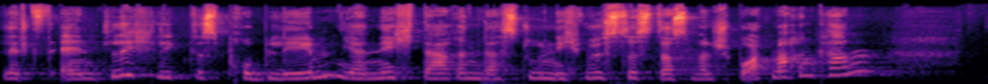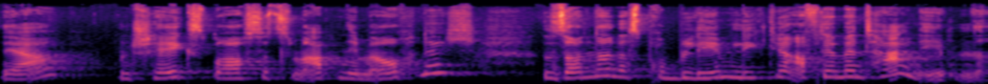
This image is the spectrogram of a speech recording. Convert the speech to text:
letztendlich liegt das Problem ja nicht darin, dass du nicht wüsstest, dass man Sport machen kann, ja, und Shakes brauchst du zum Abnehmen auch nicht, sondern das Problem liegt ja auf der mentalen Ebene.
